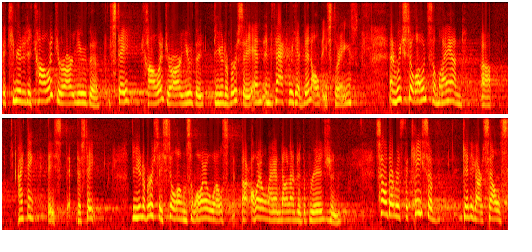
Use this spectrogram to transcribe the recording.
the community college or are you the state college or are you the, the university? And in fact, we had been all these things. And we still own some land. Uh, I think the, the state, the university still owns some oil wells, uh, oil land down under the bridge. And so there was the case of getting ourselves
